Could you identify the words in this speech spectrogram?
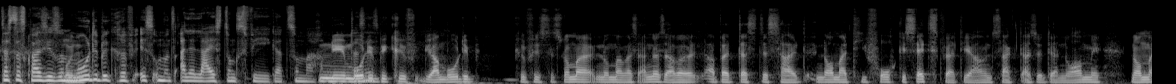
Dass das quasi so ein und, Modebegriff ist, um uns alle leistungsfähiger zu machen. Nee, Modebegriff, ja, Modebegriff ist das nochmal noch mal was anderes, aber, aber dass das halt normativ hochgesetzt wird, ja, und sagt, also der Norme, Norm,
